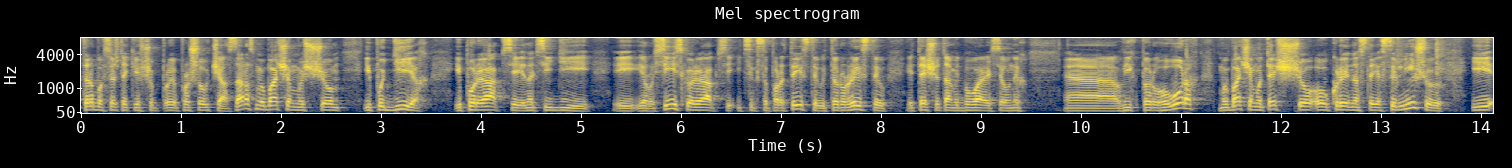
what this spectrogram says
треба все ж таки, щоб пройшов час. Зараз ми бачимо, що і по діях, і по реакції на ці дії, і, російської реакції, і цих сепаратистів, і терористів, і те, що там відбувається у них в їх переговорах, ми бачимо те, що Україна стає сильнішою, і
